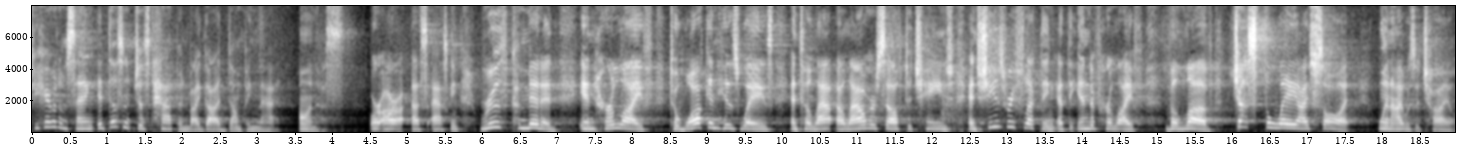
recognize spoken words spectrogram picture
Do you hear what I'm saying? It doesn't just happen by God dumping that on us or our, us asking. Ruth committed in her life to walk in his ways and to allow, allow herself to change. And she's reflecting at the end of her life the love just the way I saw it when I was a child.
